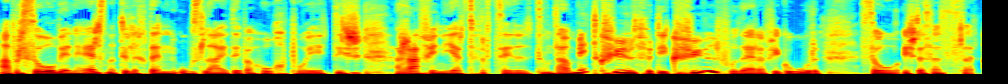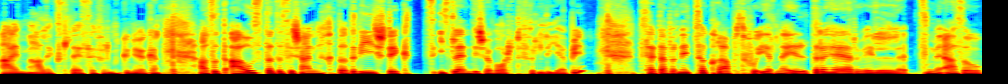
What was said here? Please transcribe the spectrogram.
aber so, wie er es natürlich dann ausleiht, eben hochpoetisch, raffiniert erzählt und auch Mitgefühl für die Gefühle von dieser Figur, so ist das ein einmaliges Lesevergnügen. Also die Auster, das ist eigentlich, da drin steckt das isländische Wort für Liebe. Das hat aber nicht so geklappt von ihren Eltern her, weil, also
